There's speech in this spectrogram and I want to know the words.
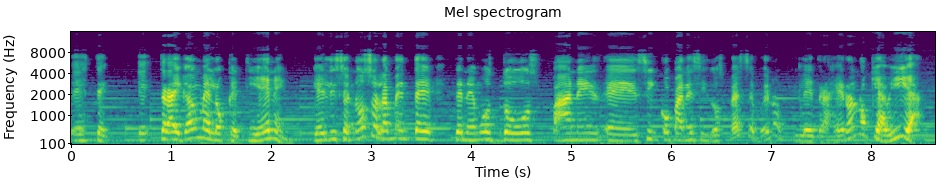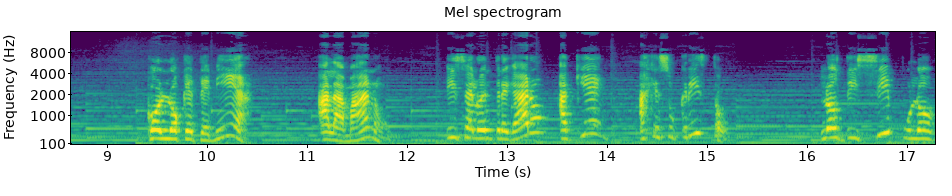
este, eh, tráiganme lo que tienen. Y él dice, no solamente tenemos dos panes, eh, cinco panes y dos peces. Bueno, le trajeron lo que había, con lo que tenía a la mano. Y se lo entregaron a quién? A Jesucristo. Los discípulos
